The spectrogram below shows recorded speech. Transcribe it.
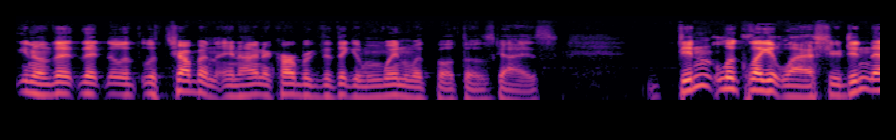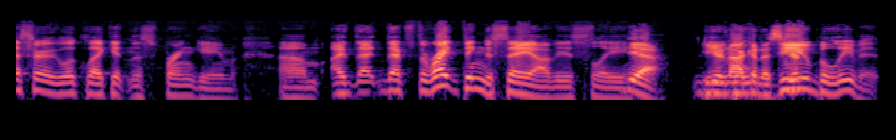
you know, that that with, with Chubb and, and Heinrich Haarberg that they can win with both those guys. Didn't look like it last year. Didn't necessarily look like it in the spring game. Um, I that, that's the right thing to say, obviously. Yeah, Do you're you not bel- going to. Do you believe it?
